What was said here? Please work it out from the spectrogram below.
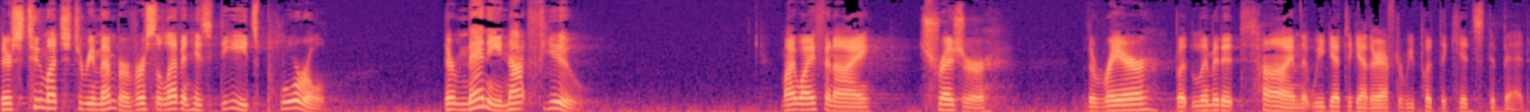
There's too much to remember. Verse 11, his deeds, plural. They're many, not few. My wife and I treasure the rare but limited time that we get together after we put the kids to bed.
